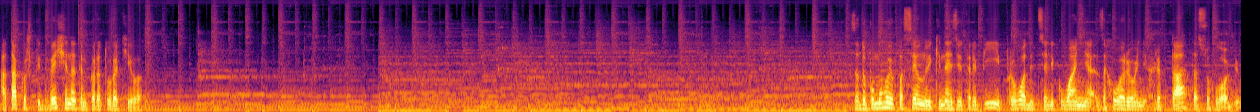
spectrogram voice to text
а також підвищена температура тіла. За допомогою пасивної кінезіотерапії проводиться лікування захворювань хребта та суглобів.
